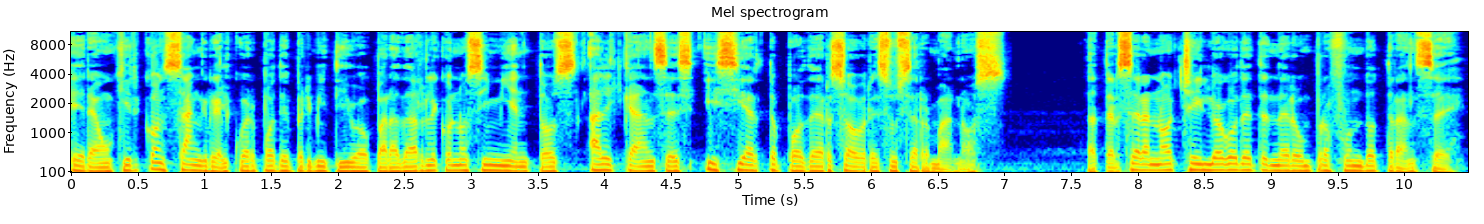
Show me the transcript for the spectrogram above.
era ungir con sangre el cuerpo de Primitivo para darle conocimientos, alcances y cierto poder sobre sus hermanos. La tercera noche y luego de tener un profundo trance,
